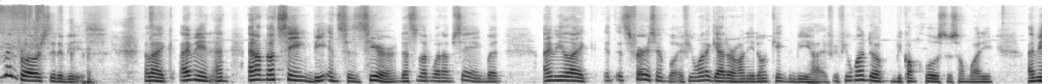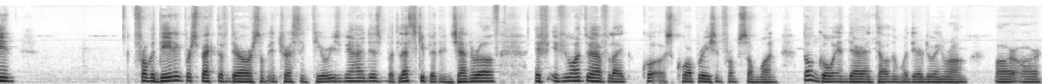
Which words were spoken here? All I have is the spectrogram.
bring flowers to the bees. like, I mean, and and I'm not saying be insincere. That's not what I'm saying, but I mean, like, it, it's very simple. If you want to gather honey, don't kick the beehive. If you want to become close to somebody, I mean, from a dating perspective, there are some interesting theories behind this, but let's keep it in general. If if you want to have like co- cooperation from someone, don't go in there and tell them what they're doing wrong, or or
